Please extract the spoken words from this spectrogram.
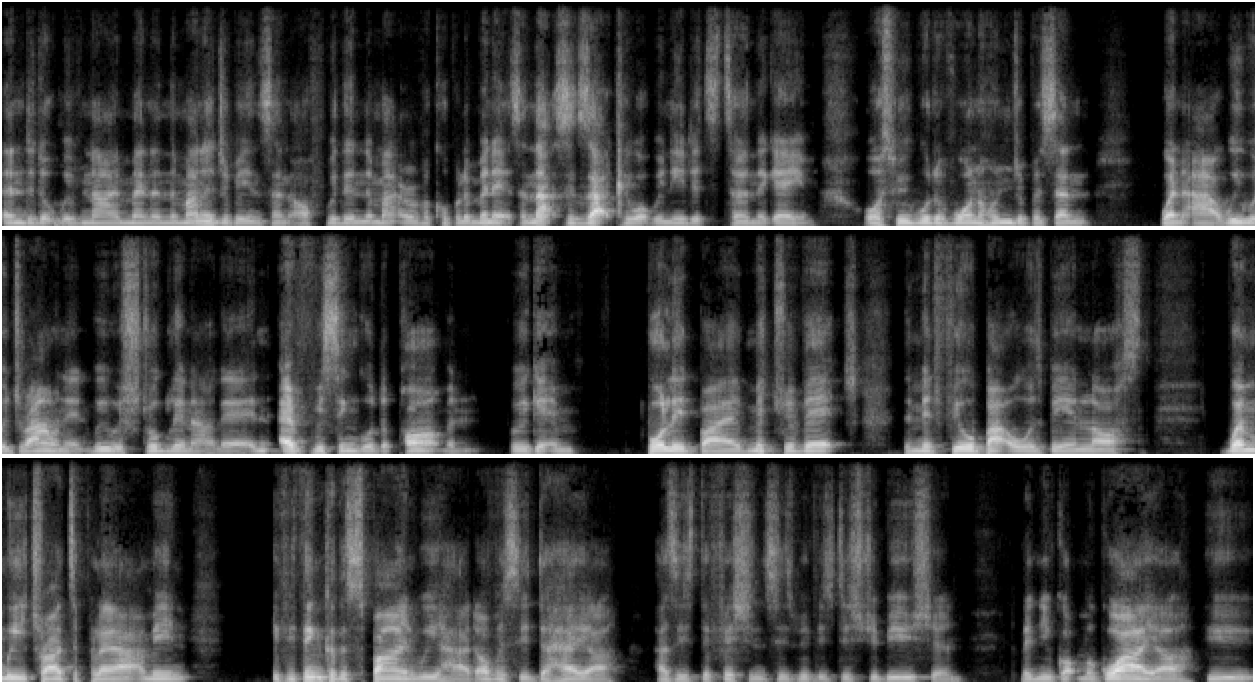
ended up with nine men and the manager being sent off within the matter of a couple of minutes, and that's exactly what we needed to turn the game, or else we would have one hundred percent went out. We were drowning, we were struggling out there in every single department. We were getting bullied by Mitrovic. The midfield battle was being lost. When we tried to play out, I mean, if you think of the spine we had, obviously De Gea has his deficiencies with his distribution. Then you've got Maguire, who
